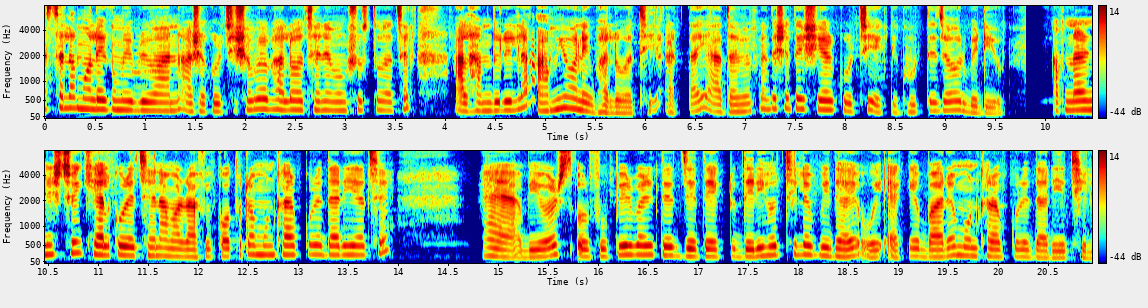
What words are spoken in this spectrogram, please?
আসসালামু আলাইকুম এভরিওয়ান, আশা করছি সবাই ভালো আছেন এবং সুস্থ আছেন। আলহামদুলিল্লাহ, আমিও অনেক ভালো আছি। আর তাই আজ আমি আপনাদের সাথে শেয়ার করছি একটি ঘুরতে যাওয়ার ভিডিও আপনারা নিশ্চয়ই খেয়াল করেছেন আমার রাফি কতটা মন খারাপ করে দাঁড়িয়ে আছে। হ্যাঁ বিয়ার্স ওর ফুপির বাড়িতে যেতে একটু দেরি হচ্ছিল বিধায় ওই একেবারে মন খারাপ করে দাঁড়িয়েছিল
